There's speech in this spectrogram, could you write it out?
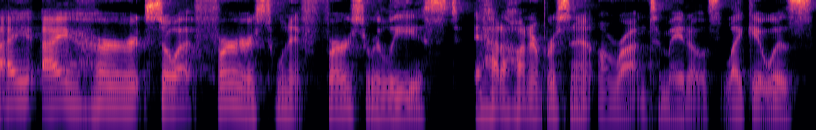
I I heard so at first when it first released, it had 100% on Rotten Tomatoes. Like it was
